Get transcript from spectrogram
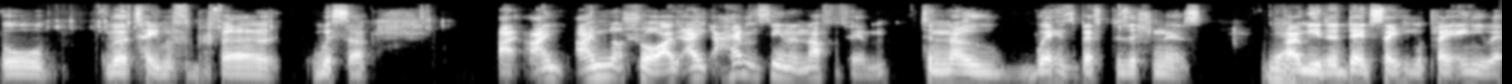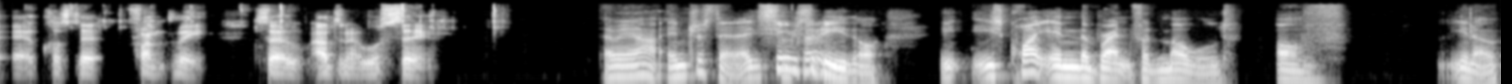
or rotate with uh, Wissa. I, I, I'm not sure. I, I, I haven't seen enough of him to know where his best position is. yeah. Apparently, they did say he could play anywhere across the front three. So I don't know. We'll see. There we are. Interesting. It seems to be though. He, he's quite in the Brentford mold of, you know,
